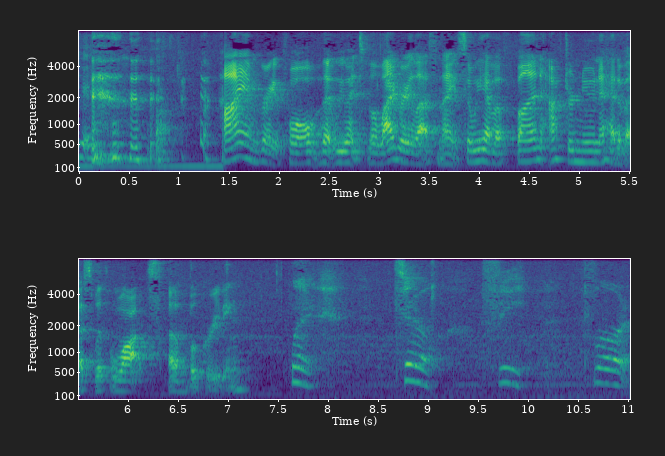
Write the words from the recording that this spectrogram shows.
it. I am grateful that we went to the library last night, so we have a fun afternoon ahead of us with lots of book reading. One, two, three, four,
